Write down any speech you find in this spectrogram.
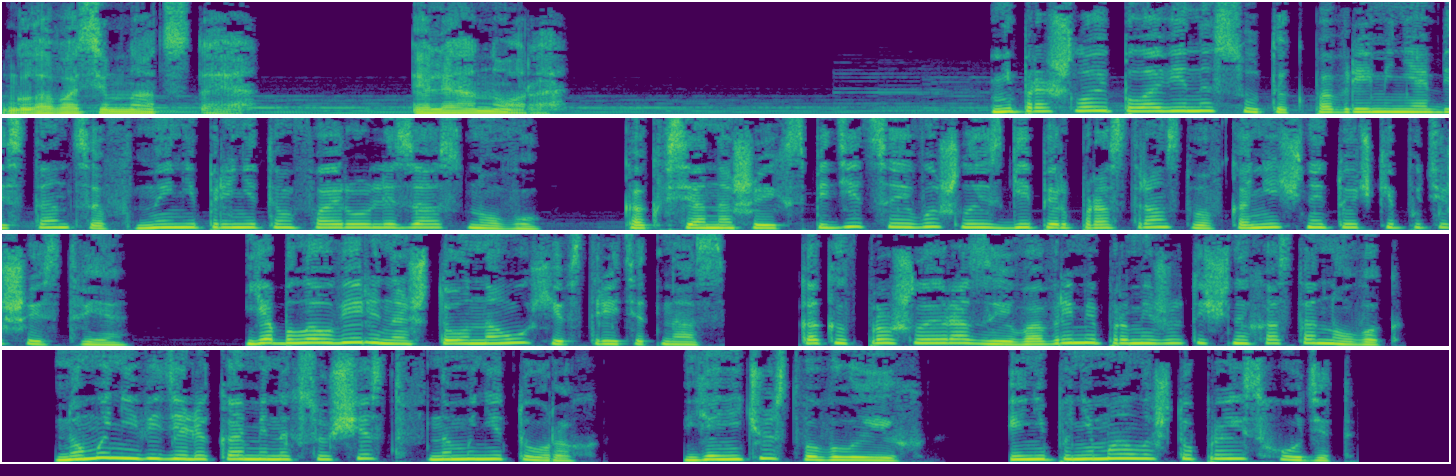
Глава 17. Элеонора. Не прошло и половины суток по времени абистанцев, ныне принятым в Файроле за основу, как вся наша экспедиция вышла из гиперпространства в конечной точке путешествия. Я была уверена, что на ухе встретит нас, как и в прошлые разы во время промежуточных остановок. Но мы не видели каменных существ на мониторах. Я не чувствовала их и не понимала, что происходит.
